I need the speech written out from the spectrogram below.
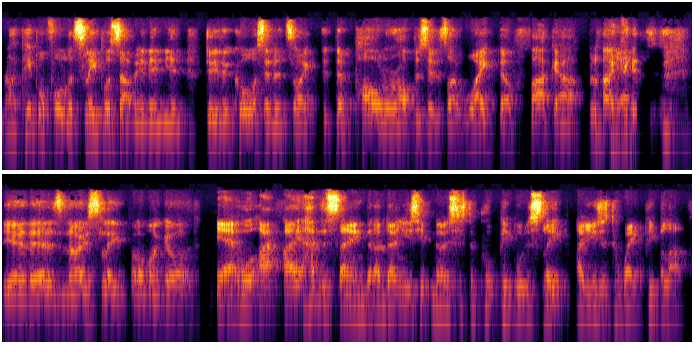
Like people fall asleep or something and then you do the course and it's like the polar opposite. It's like wake the fuck up. Like yeah, yeah there's no sleep. Oh my god. Yeah well I, I have this saying that i don't use hypnosis to put people to sleep. I use it to wake people up.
